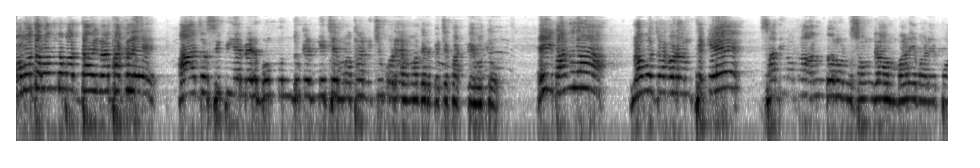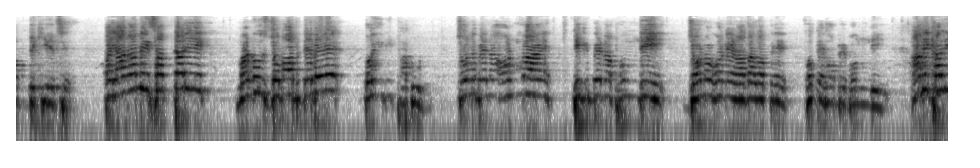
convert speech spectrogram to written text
মমতা বন্দ্যোপাধ্যায় না থাকলে আজ সিপিএম এর বোম বন্দুকের নিচে মাথা নিচু করে আমাদের বেঁচে থাকতে হতো। এই বাংলা নবজাগরণ থেকে স্বাধীনতা আন্দোলন সংগ্রাম বারে বারে পথ দেখিয়েছে। তাই আগামী সাত তারিখ মানুষ জবাব দেবে, তৈরি থাকুন। চলবে না অন্যায়, টিকবে না ফন্দি। জনগণের আদালতে হতে হবে বন্দি। আমি খালি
